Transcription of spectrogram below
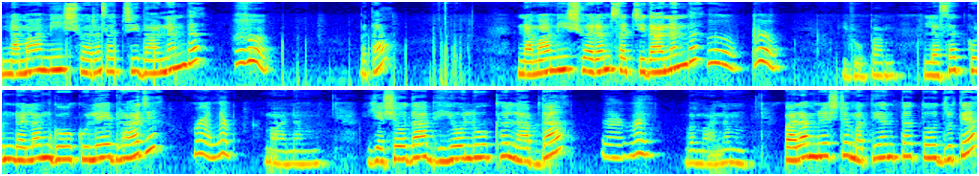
नमामीश्वरं सच्चिदानंद बता। नमामीश्वरं सच्चिदानंद रूपम लसत्कुण्डलं गोकुले भ्राज। मानम। मानम। यशोदाभियोलूखलाब्दा नामन वमानम। परमृष्टमत्यन्ततोद्धृत्य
